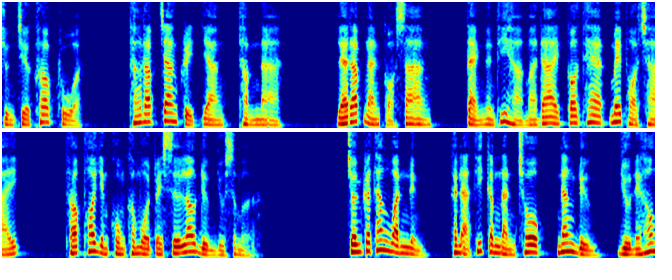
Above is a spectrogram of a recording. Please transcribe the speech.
จุนเจือครอบครัว ทั้งรับจ้างกรีดยางทำนา และรับงานก่อสร้าง แต่เงินที่หามาได้ก็แทบไม่พอใช้ เพราะพ่อยังคงขโมยไปซื้อเหล้าดื่มอยู่เสมอ จนกระทั่งวันหนึ่ง ขณะที่กำนันโชคนั่งดื่มอยู่ในห้อง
